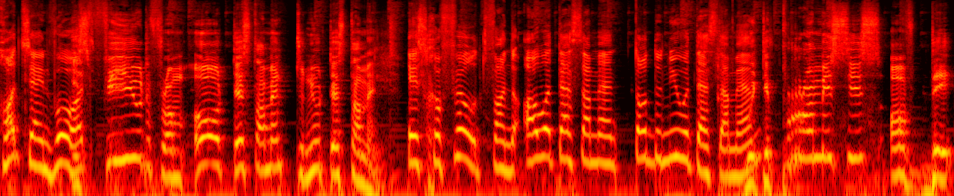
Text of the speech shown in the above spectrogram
God zijn is woord filled from Old Testament to New Testament is gevuld van de Oude Testament tot de Nieuwe with Testament the promises of the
